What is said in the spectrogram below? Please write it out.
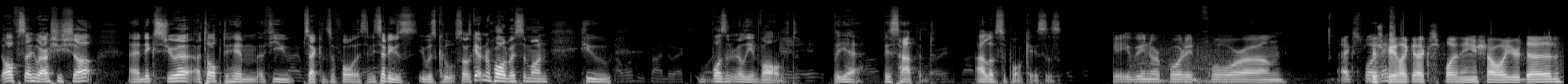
officer who actually shot uh, Nick Stewart, I talked to him a few seconds before this, and he said he was he was cool. So I was getting reported by someone who wasn't really involved. But yeah, this happened. I love support cases. You're being reported for um, exploiting. Basically, like exploiting a shot while you're dead.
